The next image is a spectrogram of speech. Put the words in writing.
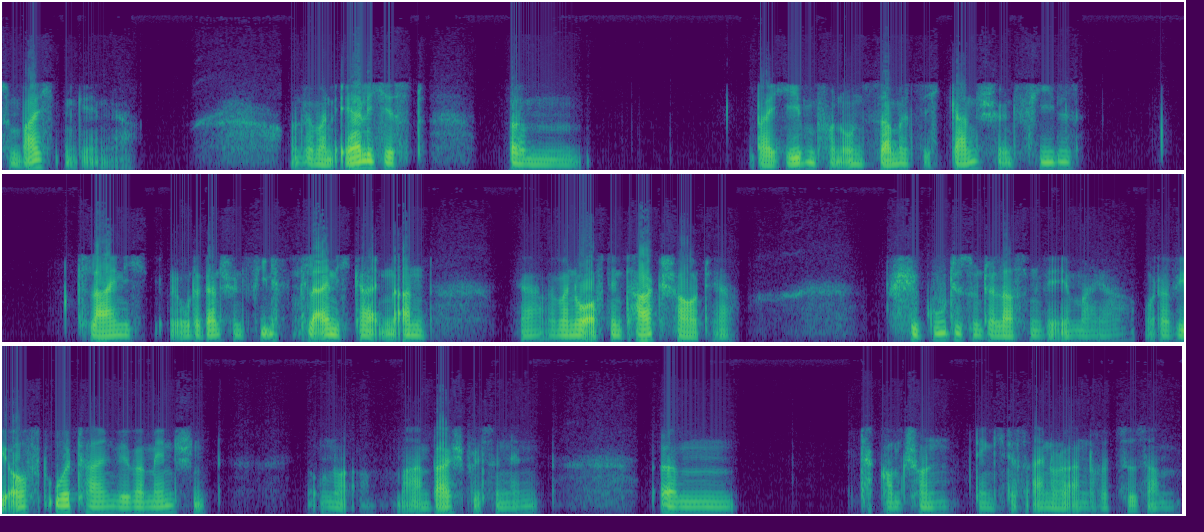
zum Beichten gehen. Ja. Und wenn man ehrlich ist, ähm, bei jedem von uns sammelt sich ganz schön viel Kleinig oder ganz schön viele Kleinigkeiten an. Ja, wenn man nur auf den Tag schaut, ja. Wie viel Gutes unterlassen wir immer, ja. Oder wie oft urteilen wir über Menschen, um nur mal ein Beispiel zu nennen. Ähm, da kommt schon, denke ich, das ein oder andere zusammen.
